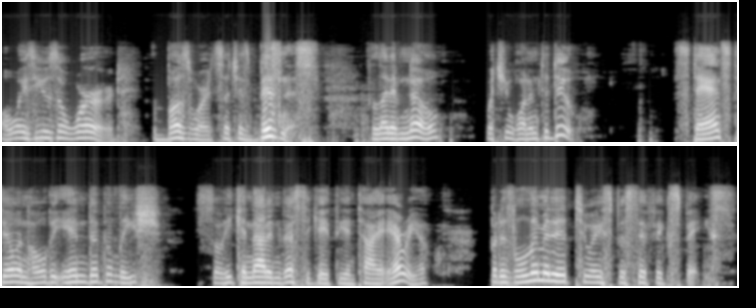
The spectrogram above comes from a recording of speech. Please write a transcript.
Always use a word, a buzzword such as business to let him know what you want him to do. Stand still and hold the end of the leash so he cannot investigate the entire area, but is limited to a specific space.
